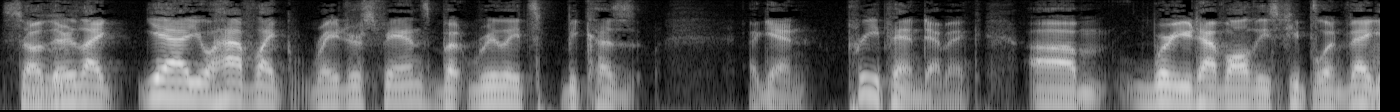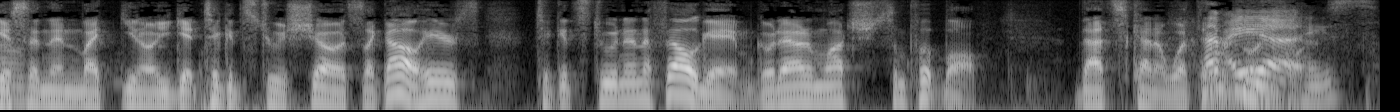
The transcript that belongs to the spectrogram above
So they're like, yeah, you'll have like Raiders fans, but really it's because, again, pre-pandemic, um, where you'd have all these people in Vegas, and then like you know you get tickets to a show. It's like, oh, here's tickets to an NFL game. Go down and watch some football. That's kind of what they're doing. uh, nice.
